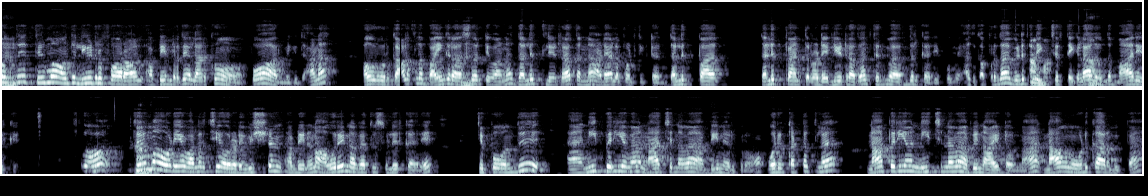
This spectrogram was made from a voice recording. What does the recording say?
வந்து திரும்ப வந்து லீடர் ஃபார் ஆல் அப்படின்றது எல்லாருக்கும் போக ஆரம்பிக்குது. ஆனா அவர் ஒரு காலத்துல பயங்கர. அசர்ட்டிவான தலித் லீடரா தன்னை அடையாளப்படுத்திக்கிட்டாரு. தலித் பா தலித் பேந்தரோட லீடரா தான் திரும்ப இருந்திருக்காரு எப்பவுமே. அதுக்கப்புறம் தான் விடுதலை. சிறுத்தைகளா அது. வந்து மாறி இருக்கு சோ திருமாவுடைய வளர்ச்சி அவருடைய விஷன் அப்படின்னா அவரே நிறைய இடத்துல சொல்லியிருக்காரு. இப்போ வந்து நீ பெரியவன் நான் சின்னவன் அப்படின்னு இருக்கிறோம். ஒரு கட்டத்துல நான் பெரியவன் நீ சின்னவன் அப்படின்னு ஆயிட்டோம்னா நான் உன்னை ஒடுக்க ஆரம்பிப்பேன்.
